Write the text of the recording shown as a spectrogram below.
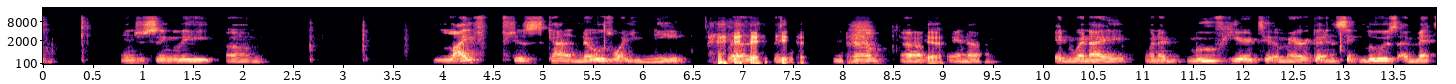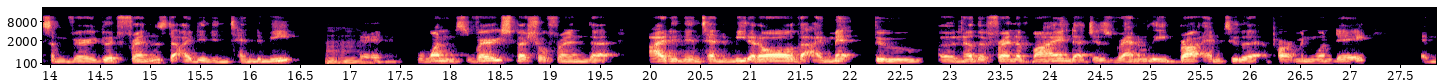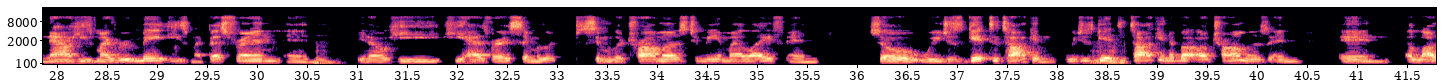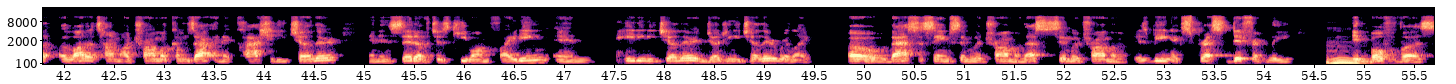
interestingly, um, life just kind of knows what you need, rather than you know. Um, Yeah. And um, and when I when I moved here to America in St. Louis, I met some very good friends that I didn't intend to meet, Mhm. and one very special friend that I didn't intend to meet at all that I met through another friend of mine that just randomly brought him to the apartment one day and now he's my roommate he's my best friend and Mm. you know he he has very similar similar traumas to me in my life and so we just get to talking we just get to talking about our traumas and and a lot of, a lot of time our trauma comes out and it clashes each other and instead of just keep on fighting and hating each other and judging each other we're like oh that's the same similar trauma that's similar trauma is being expressed differently in Mm. both of us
